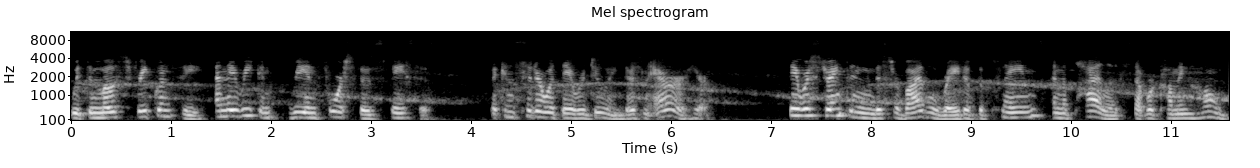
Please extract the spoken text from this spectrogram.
with the most frequency, and they re reinforce those spaces. But consider what they were doing. There's an error here. They were strengthening the survival rate of the planes and the pilots that were coming home.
